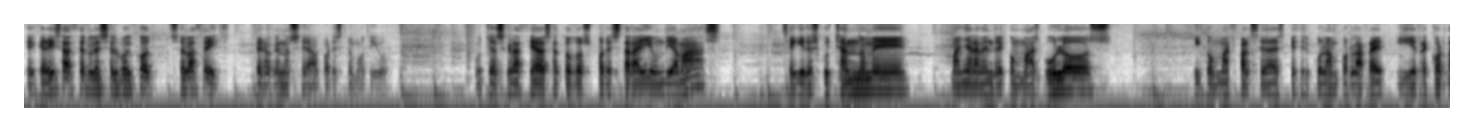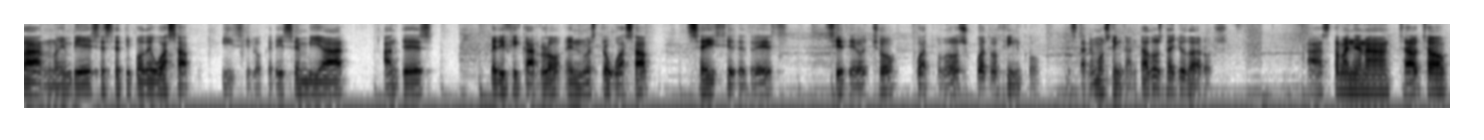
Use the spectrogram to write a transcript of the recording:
¿Que queréis hacerles el boicot? Se lo hacéis, pero que no sea por este motivo. Muchas gracias a todos por estar ahí un día más, seguir escuchándome. Mañana vendré con más bulos y con más falsedades que circulan por la red. Y recordar, no enviéis este tipo de WhatsApp. Y si lo queréis enviar, antes verificarlo en nuestro WhatsApp 673 784245. Estaremos encantados de ayudaros. Hasta mañana. Chao, chao.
